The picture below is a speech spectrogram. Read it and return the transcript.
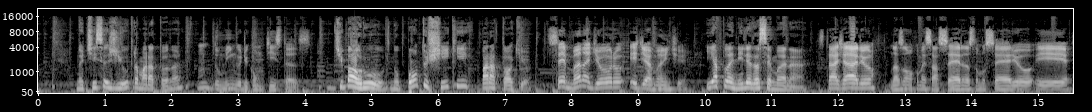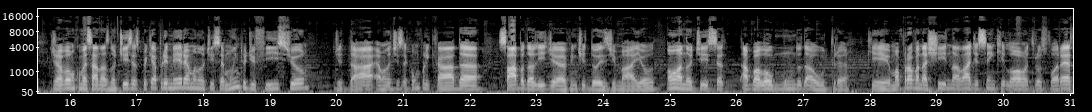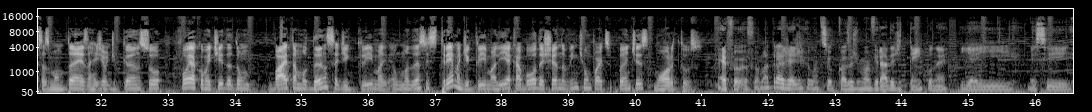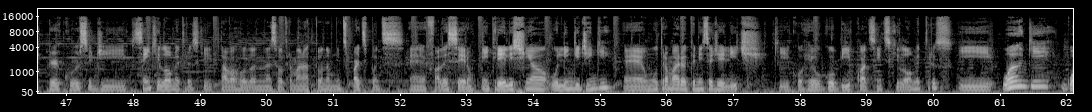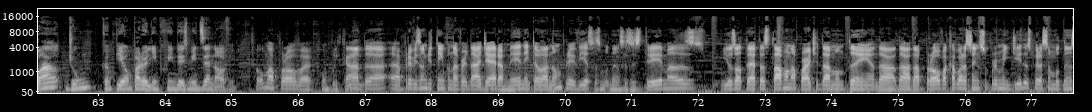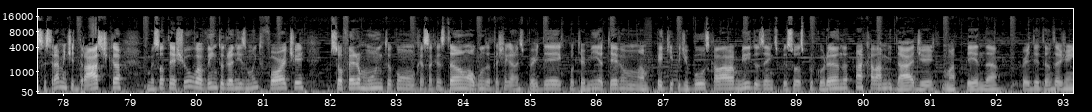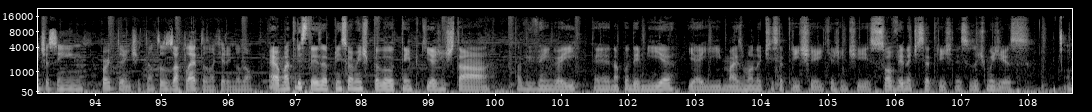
Notícias de ultramaratona. Um domingo de conquistas. De Bauru, no ponto chique para Tóquio. Semana de ouro e diamante. E a planilha da semana. Estagiário, nós vamos começar sério, nós estamos sério e já vamos começar nas notícias, porque a primeira é uma notícia muito difícil de dar, é uma notícia complicada. Sábado ali, dia 22 de maio, uma notícia abalou o mundo da Ultra. Que uma prova na China, lá de 100 km, florestas, montanhas, na região de Gansu, foi acometida de um baita mudança de clima, uma mudança extrema de clima ali, acabou deixando 21 participantes mortos. É, foi, foi uma tragédia que aconteceu por causa de uma virada de tempo, né? E aí, nesse percurso de 100 quilômetros que estava rolando nessa outra maratona, muitos participantes é, faleceram. Entre eles tinha o Ling Jing, é, um ultramaratonista de elite, que correu Gobi 400 quilômetros, e Wang Guajun, campeão paralímpico em 2019. Foi uma prova complicada. A previsão de tempo, na verdade, era amena, então ela não previa essas mudanças extremas. E os atletas estavam na parte da montanha da, da, da prova, acabaram sendo surpreendidos por essa mudança extremamente drástica. Começou a ter chuva, vento, granizo muito forte sofreram muito com, essa questão, alguns até chegaram a se perder, hipotermia, teve uma equipe de busca lá, 1.200 pessoas procurando, uma calamidade, uma pena perder tanta gente assim importante, tantos atletas, né, querendo ou não. É uma tristeza, principalmente pelo tempo que a gente está tá vivendo aí. É, na pandemia e aí mais uma notícia triste aí que a gente só vê notícia triste nesses últimos dias.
